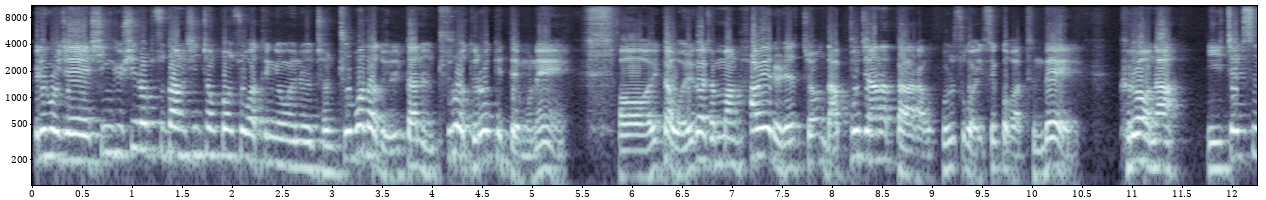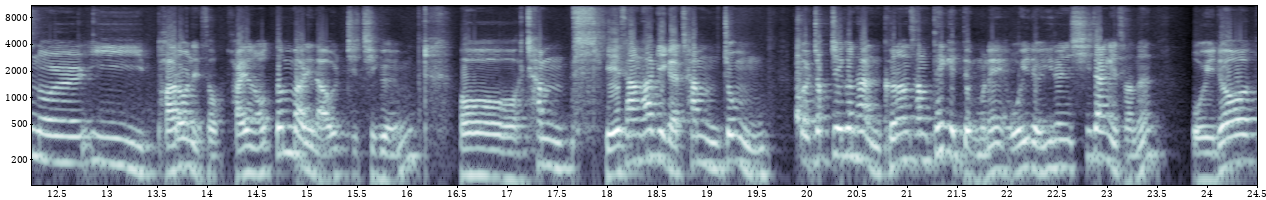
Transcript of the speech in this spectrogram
그리고 이제 신규 실업수당 신청 건수 같은 경우에는 전주보다도 일단은 줄어들었기 때문에 어 일단 월가 전망 하회를 했죠. 나쁘지 않았다라고 볼 수가 있을 것 같은데 그러나 이 잭슨홀 이 발언에서 과연 어떤 말이 나올지 지금 어 참 예상하기가 참 좀 껄쩍지근한 그런 상태이기 때문에 오히려 이런 시장에서는 오히려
